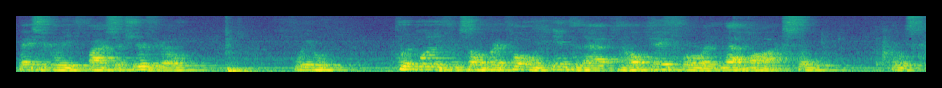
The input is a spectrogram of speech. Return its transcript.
Basically, five, six years ago, we put money from Celebrate Poland into that to help pay for that box. So it was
